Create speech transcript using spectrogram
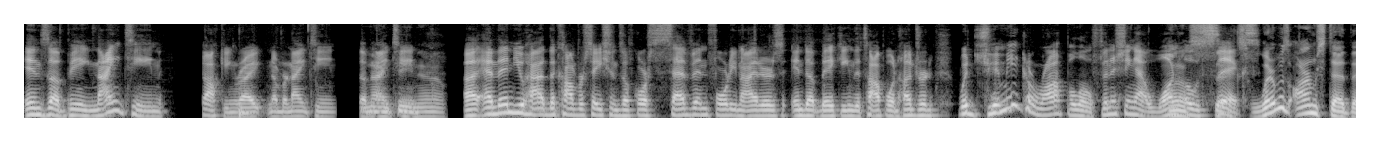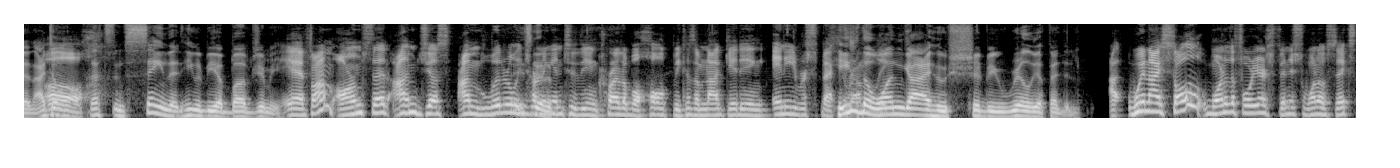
ends up being 19. Shocking, right? Number 19. Of 19. 19. Uh, and then you had the conversations, of course, seven 49ers end up making the top 100 with Jimmy Garoppolo finishing at 106. Where was Armstead then? I don't. Oh. That's insane that he would be above Jimmy. If I'm Armstead, I'm just, I'm literally He's turning the- into the Incredible Hulk because I'm not getting any respect. He's the league. one guy who should be really offended. I, when I saw one of the 49ers finish 106,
